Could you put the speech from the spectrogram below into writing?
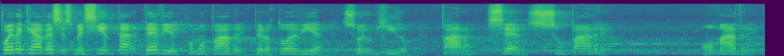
puede que a veces me sienta débil como padre, pero todavía soy ungido para ser su padre o madre.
